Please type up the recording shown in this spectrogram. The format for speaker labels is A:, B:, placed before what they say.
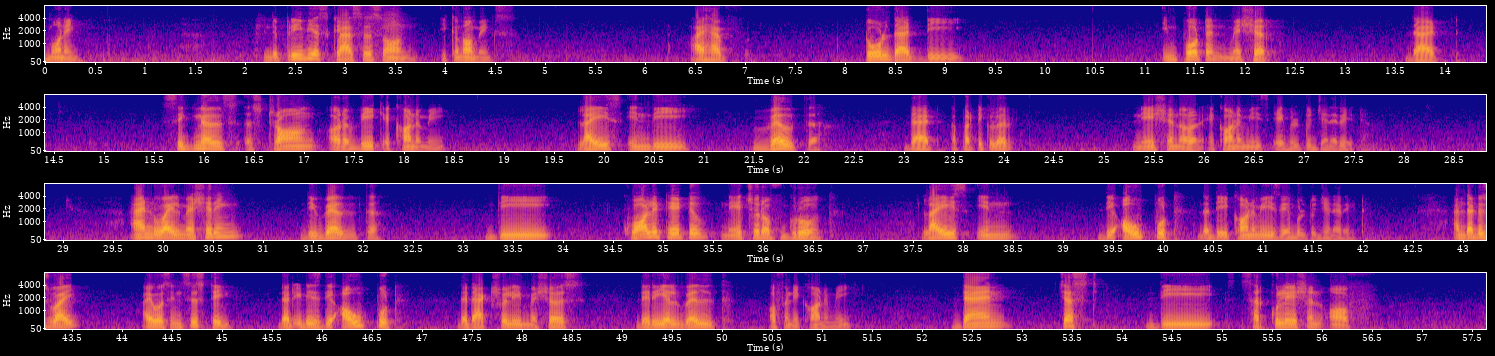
A: Good morning. In the previous classes on economics, I have told that the important measure that signals a strong or a weak economy lies in the wealth that a particular nation or economy is able to generate. And while measuring the wealth, the qualitative nature of growth lies in the output that the economy is able to generate. And that is why I was insisting that it is the output that actually measures the real wealth of an economy than just the circulation of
